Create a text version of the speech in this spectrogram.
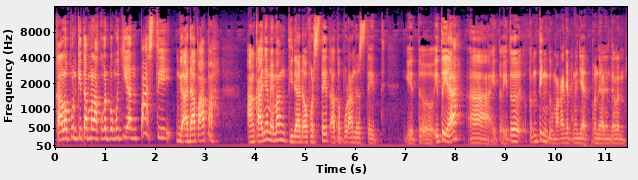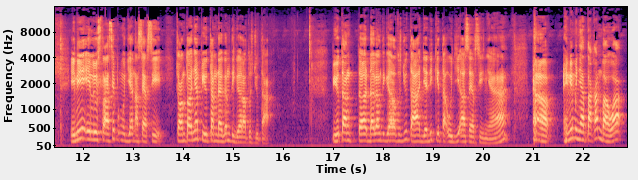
Kalaupun kita melakukan pengujian, pasti nggak ada apa-apa angkanya memang tidak ada overstate ataupun understate gitu. Itu ya. Ah itu. Itu penting tuh makanya pengendalian talent. Ini ilustrasi pengujian asersi. Contohnya piutang dagang 300 juta. Piutang uh, dagang 300 juta jadi kita uji asersinya. Ini menyatakan bahwa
